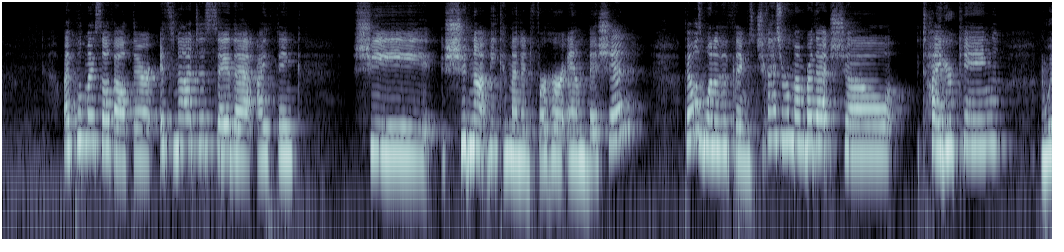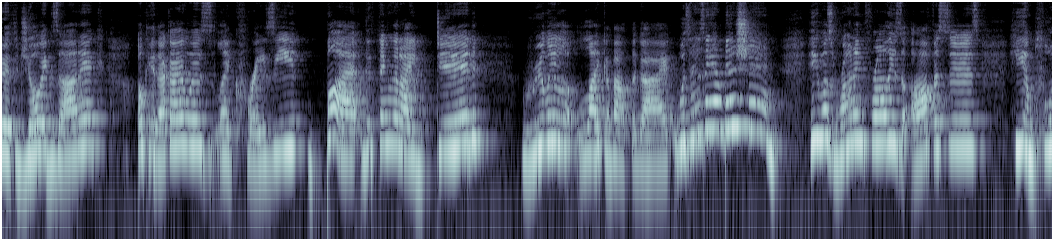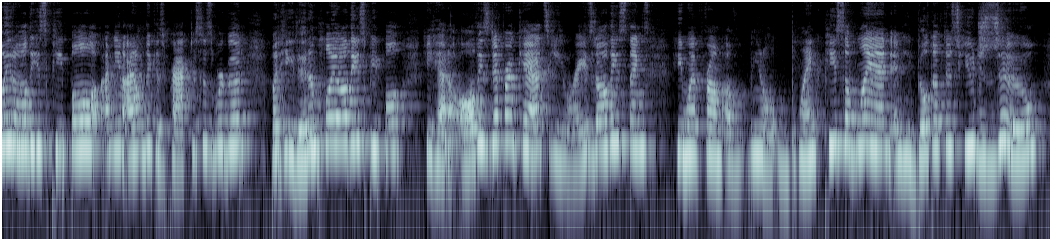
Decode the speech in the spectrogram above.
I put myself out there. It's not to say that I think she should not be commended for her ambition. That was one of the things. Do you guys remember that show Tiger King with Joe Exotic. Okay, that guy was like crazy, but the thing that I did really like about the guy was his ambition. He was running for all these offices. He employed all these people. I mean, I don't think his practices were good, but he did employ all these people. He had all these different cats. He raised all these things. He went from a, you know, blank piece of land and he built up this huge zoo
